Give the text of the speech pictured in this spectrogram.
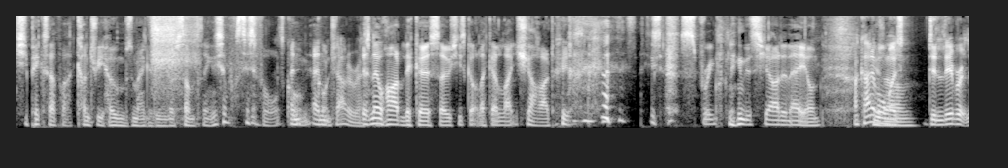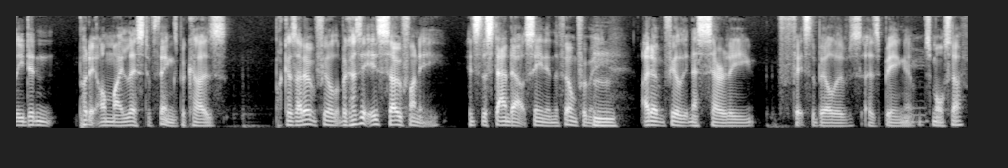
she picks up a Country Homes magazine or something. She said, "What's this for?" It's corn, and, and corn chowder there's no hard liquor, so she's got like a light shard. she's sprinkling this Chardonnay on. I kind of almost arm. deliberately didn't put it on my list of things because because I don't feel because it is so funny. It's the standout scene in the film for me. Mm. I don't feel it necessarily fits the bill as as being um, small stuff.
